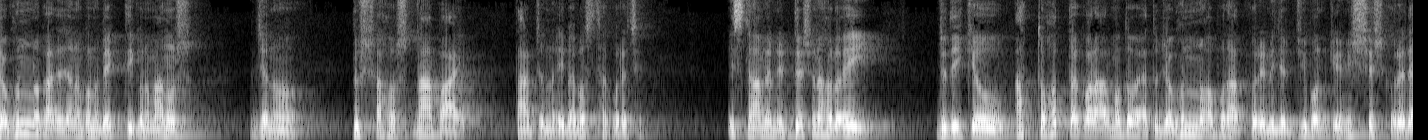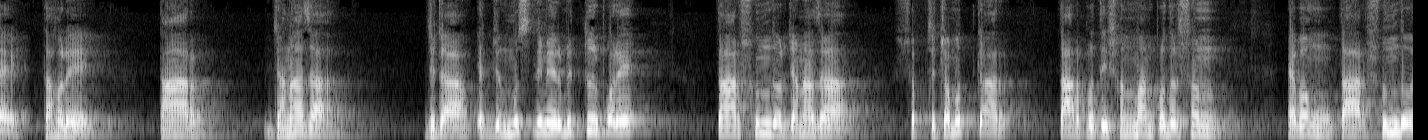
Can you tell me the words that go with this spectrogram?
জঘন্য কাজে যেন কোনো ব্যক্তি, কোনো মানুষ যেন দুঃসাহস না পায়, তার জন্য এই ব্যবস্থা করেছে। ইসলামের নির্দেশনা হলো এই, যদি কেউ আত্মহত্যা করার মতো এত জঘন্য অপরাধ করে নিজের জীবনকে নিঃশেষ করে দেয়, তাহলে তার জানাজা, যেটা একজন মুসলিমের মৃত্যুর পরে তার সুন্দর জানাজা সবচেয়ে চমৎকার, তার প্রতি সম্মান প্রদর্শন এবং তার সুন্দর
